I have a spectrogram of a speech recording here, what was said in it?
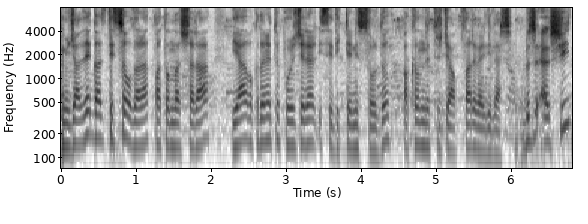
Mücadele gazetesi olarak vatandaşlara Diyarbakır'da ne tür projeler istediklerini sorduk. Bakalım ne tür cevaplar verdiler. Biz eşit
